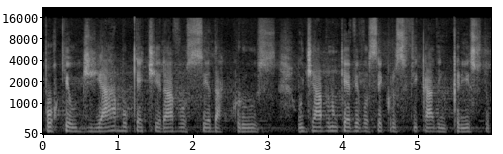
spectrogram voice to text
Porque o diabo quer tirar você da cruz. O diabo não quer ver você crucificado em Cristo.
